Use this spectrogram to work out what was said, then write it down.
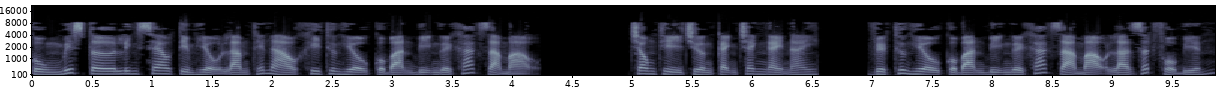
Cùng Mr. Linh SEO tìm hiểu làm thế nào khi thương hiệu của bạn bị người khác giả mạo. Trong thị trường cạnh tranh ngày nay, việc thương hiệu của bạn bị người khác giả mạo là rất phổ biến.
